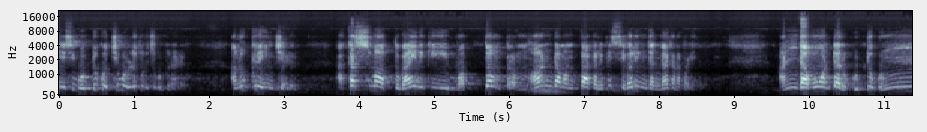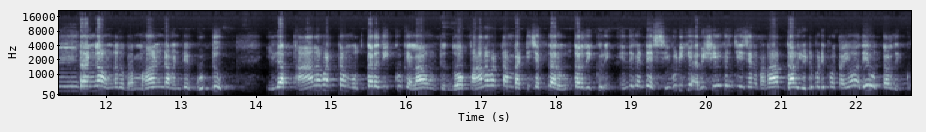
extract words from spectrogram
చేసి ఒడ్డుకొచ్చి ఒళ్ళు తుడుచుకుంటున్నాడు. అనుగ్రహించాడు. అకస్మాత్తుగా ఆయనకి మొత్తం మొత్తం బ్రహ్మాండం అంతా కలిపి శివలింగంగా కనపడింది. అండము అంటారు గుడ్డు గుండ్రంగా ఉండదు. బ్రహ్మాండం అంటే గుడ్డు. ఇలా పానవట్టం ఉత్తర దిక్కుకి ఎలా ఉంటుందో పానవట్టం బట్టి చెప్తారు ఉత్తర దిక్కుని. ఎందుకంటే శివుడికి అభిషేకం చేసిన పదార్థాలు ఎటు పడిపోతాయో అదే ఉత్తర దిక్కు.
